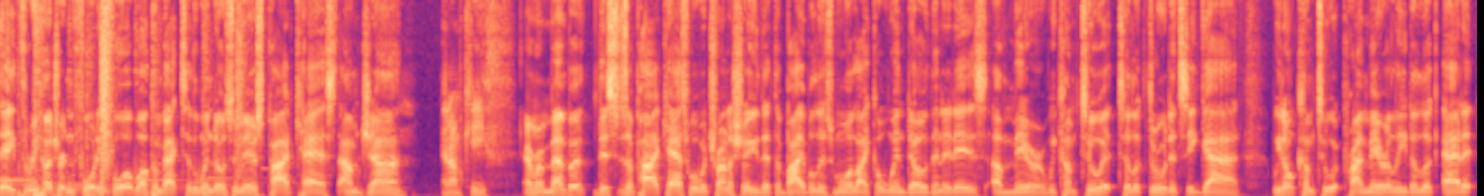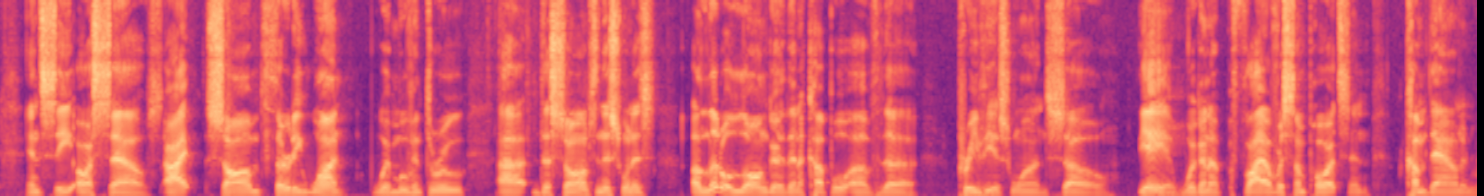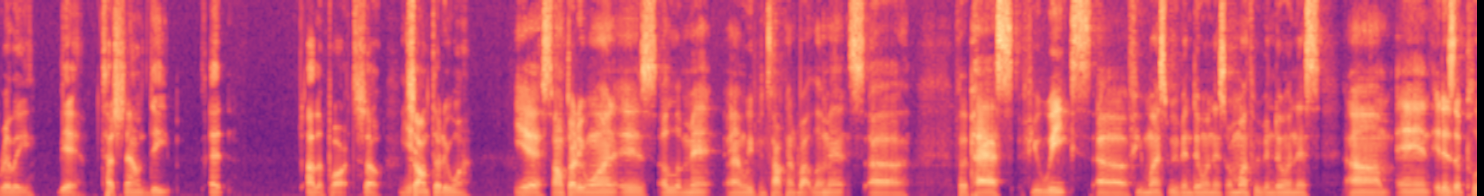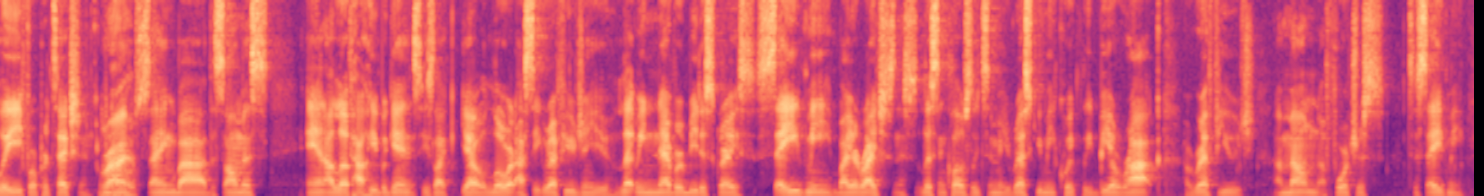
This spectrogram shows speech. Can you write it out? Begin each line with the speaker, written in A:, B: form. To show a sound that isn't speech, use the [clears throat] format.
A: Day 344. Welcome back to the Windows and Mirrors podcast. I'm John.
B: And I'm Keith.
A: And remember, this is a podcast where we're trying to show you that the Bible is more like a window than it is a mirror. We come to it to look through it and see God. We don't come to it primarily to look at it and see ourselves. All right, Psalm 31. We're moving through uh, the Psalms, and this one is a little longer than a couple of the previous ones. So, yeah, yeah we're going to fly over some parts and come down and really, yeah, touch down deep at other parts. So, yeah. Psalm 31.
B: Yeah, Psalm 31 is a lament, and we've been talking about laments uh, for the past few weeks, uh, a few months. We've been doing this, or month we've been doing this, um, and it is a plea for protection.
A: right, know,
B: sang by the psalmist, and I love how he begins. He's like, "Yo, Lord, I seek refuge in you. Let me never be disgraced. Save me by your righteousness. Listen closely to me. Rescue me quickly. Be a rock, a refuge, a mountain, a fortress to save me."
